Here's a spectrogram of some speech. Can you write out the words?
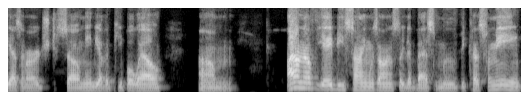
has emerged, so maybe other people will. Um, I don't know if the AB signing was honestly the best move because for me,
